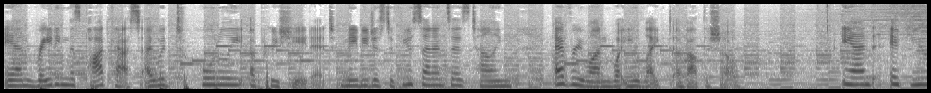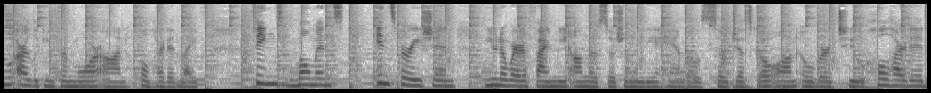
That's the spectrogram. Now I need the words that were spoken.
and rating this podcast. I would totally appreciate it. Maybe just a few sentences telling everyone what you liked about the show. And if you are looking for more on Wholehearted Life, things, moments, inspiration, you know where to find me on those social media handles. So just go on over to wholehearted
